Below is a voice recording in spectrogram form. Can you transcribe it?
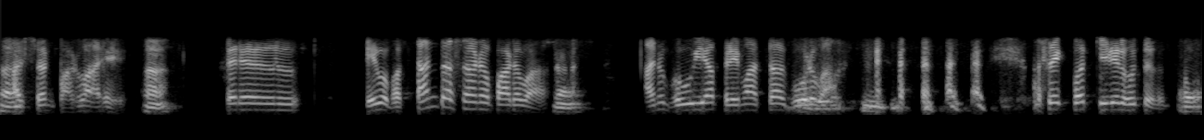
हा. हा सण पाडवा आहे हा, तर देवभक्तांचा सण पाडवा हा. अनुभवूया प्रेमाचा गोडवा. असं एक पद केलेलं होतं हो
